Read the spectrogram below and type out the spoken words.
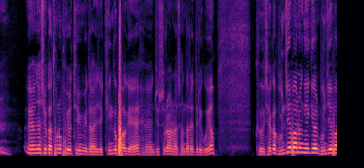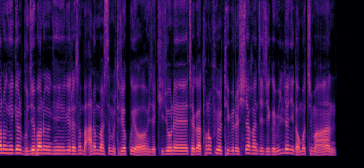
네, 안녕하십니까 토너프유 팀입니다. 이제 긴급하게 예, 뉴스를 하나 전달해 드리고요. 그 제가 문제 반응 해결, 문제 반응 해결, 문제 반응 해결해서 많은 말씀을 드렸고요. 이제 기존에 제가 턴오프열 TV를 시작한 지 지금 1년이 넘었지만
